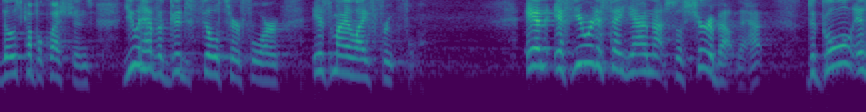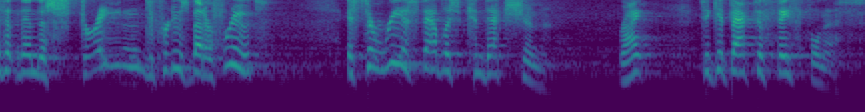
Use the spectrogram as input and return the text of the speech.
those couple questions, you would have a good filter for is my life fruitful? And if you were to say, yeah, I'm not so sure about that, the goal isn't then to strain to produce better fruit, it's to reestablish connection, right? To get back to faithfulness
